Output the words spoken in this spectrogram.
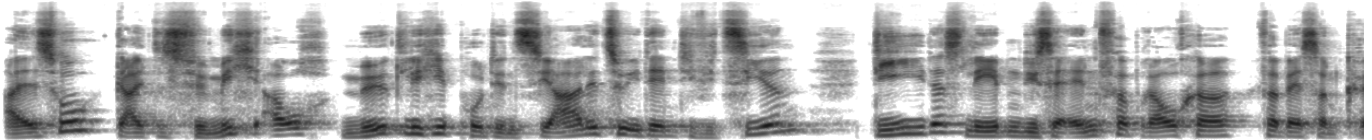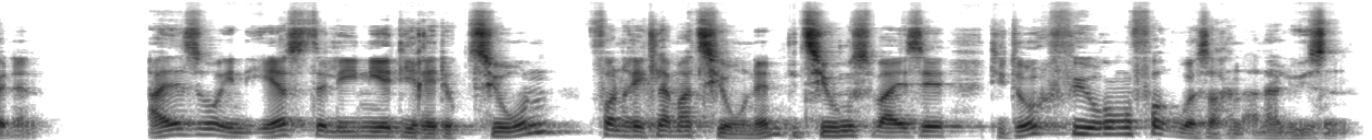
Also galt es für mich auch, mögliche Potenziale zu identifizieren, die das Leben dieser Endverbraucher verbessern können also in erster Linie die Reduktion von Reklamationen bzw. die Durchführung von Ursachenanalysen.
